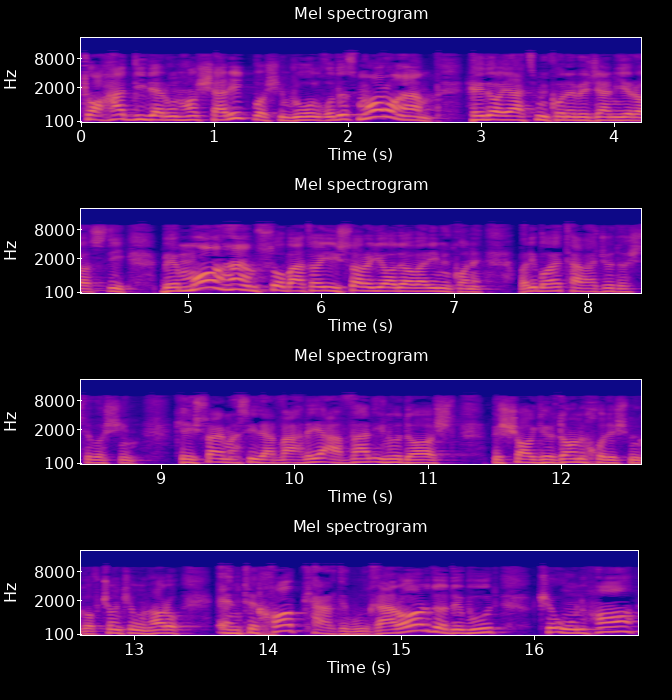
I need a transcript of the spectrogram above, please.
تا حدی در اونها شریک باشیم. روح القدس ما رو هم هدایت می‌کنه به جمعی راستی. به ما هم صحبت های عیسی رو یادآوری می‌کنه. ولی باید توجه داشته باشیم که عیسی مسیح در وهله اول اینو داشت. به شاگردان خودش می‌گفت. چون که اونها رو انتخاب کرده بود قرار داده بود که اونها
